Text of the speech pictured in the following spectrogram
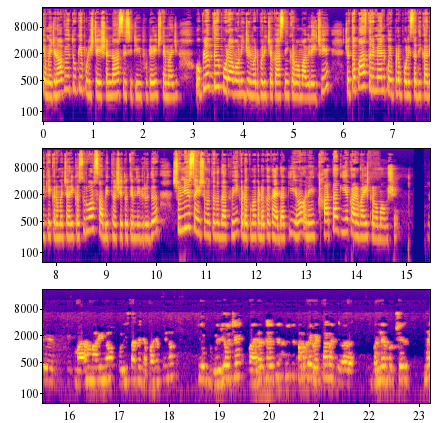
તેમણે જણાવ્યું હતું કે પોલીસ સ્ટેશનના સીસીટીવી ફૂટેજ તેમજ ઉપલબ્ધ પુરાવાઓની ઝીણવટભરી ચકાસણી કરવામાં આવી રહી છે. જો તપાસ દરમિયાન કોઈપણ પોલીસ અધિકારી કે કર્મચારી કસૂરવાર સાબિત થશે, તો તેમની વિરુદ્ધ શૂન્ય સહિષ્ણુતા દાખવી કડકમાં કડક કાયદાકીય અને ખાતાકીય કાર્યવાહી કરવામાં આવશે. મારામારીનો, પોલીસ સાથે ઝપાઝપીનો, એક વીડિયો છે, વાયરલ થયો છે, શું સમગ્ર ઘટનાને બંને પક્ષને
